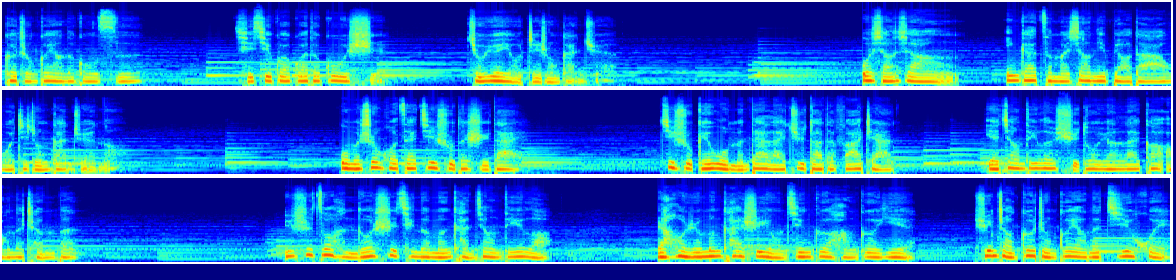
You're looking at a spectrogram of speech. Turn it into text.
各种各样的公司，奇奇怪怪的故事，就越有这种感觉。我想想，应该怎么向你表达我这种感觉呢？我们生活在技术的时代。技术给我们带来巨大的发展，也降低了许多原来高昂的成本。于是做很多事情的门槛降低了，然后人们开始涌进各行各业，寻找各种各样的机会，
